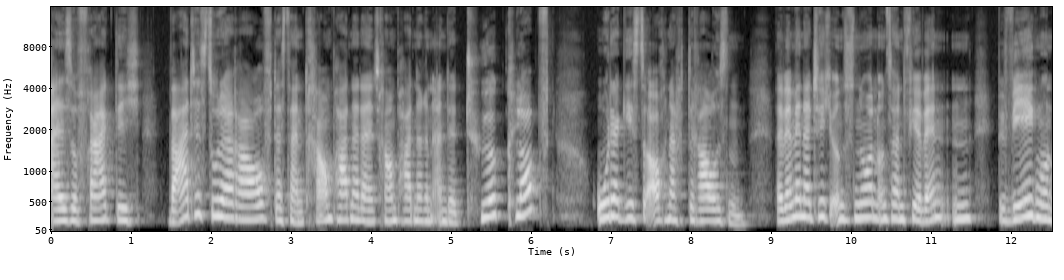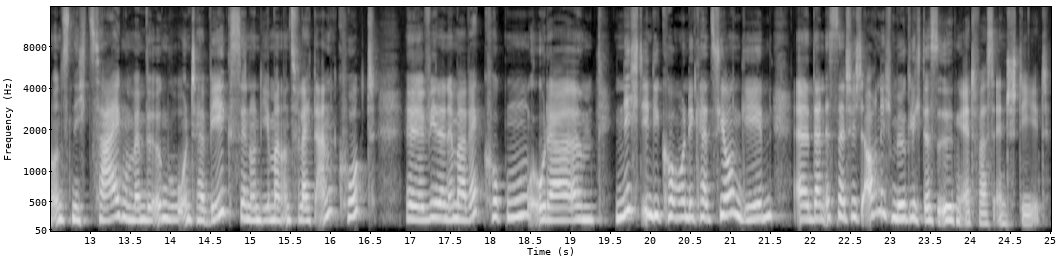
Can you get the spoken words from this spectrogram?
Also frag dich, wartest du darauf, dass dein Traumpartner, deine Traumpartnerin an der Tür klopft oder gehst du auch nach draußen? Weil wenn wir natürlich uns nur in unseren vier Wänden bewegen und uns nicht zeigen, und wenn wir irgendwo unterwegs sind und jemand uns vielleicht anguckt, äh, wir dann immer weggucken oder ähm, nicht in die Kommunikation gehen, äh, dann ist natürlich auch nicht möglich, dass irgendetwas entsteht.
